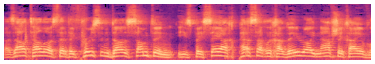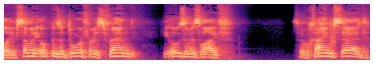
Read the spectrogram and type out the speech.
Chazal tell us that if a person does something, he's peseach pesach lechaveiroi nafshe chayev If somebody opens a door for his friend, he owes him his life. So Chaim said,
